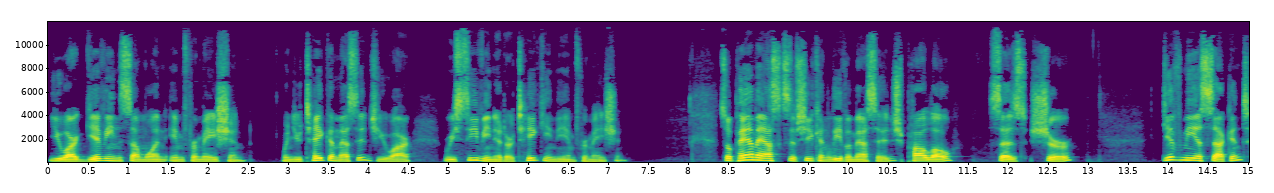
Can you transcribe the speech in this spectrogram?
you are giving someone information. When you take a message, you are receiving it or taking the information. So Pam asks if she can leave a message. Paulo says, sure. Give me a second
